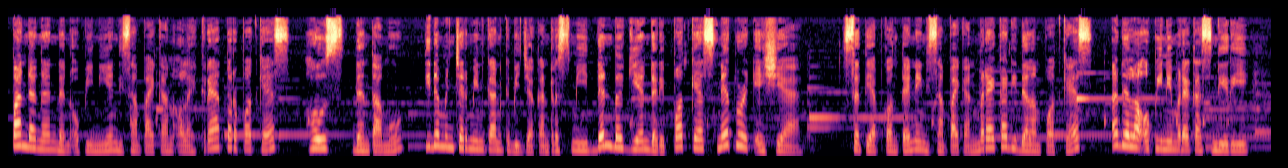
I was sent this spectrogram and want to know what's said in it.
Pandangan dan opini yang disampaikan oleh kreator podcast, host, dan tamu tidak mencerminkan kebijakan resmi dan bagian dari podcast Network Asia. Setiap konten yang disampaikan mereka di dalam podcast adalah opini mereka sendiri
